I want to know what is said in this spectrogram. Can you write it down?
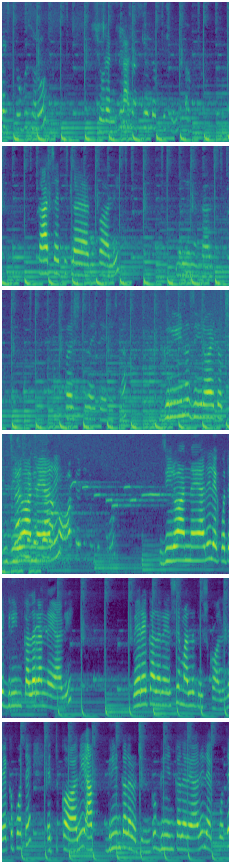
మీకు చూపిస్తాను చూడండి కార్డ్స్ అయితే ఇట్లా అనుకోవాలి. మిగిలిన కార్డ్స్ ఫస్ట్ అయితే వేసిన గ్రీన్ జీరో అయితే వచ్చింది. జీరో అన్నేయాలి చూపిస్తాను జీరో అన్నేయాలి లేకపోతే గ్రీన్ కలర్ అన్నేయాలి వేరే కలర్ వేస్తే మళ్ళీ తీసుకోవాలి. లేకపోతే ఎత్తుకోవాలి. ఆ గ్రీన్ కలర్ వచ్చింది ఇంకో గ్రీన్ కలర్ వేయాలి లేకపోతే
